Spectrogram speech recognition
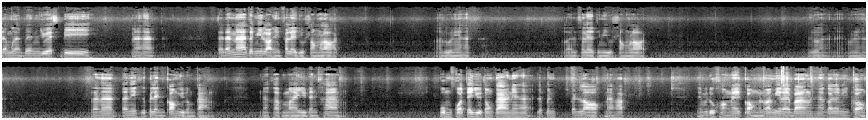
จะเหมือนเป็น USB นะฮะ แต่ด้านหน้าจะมีหลอดอินฟราเรดอยู่สองหลอดมาดูเนี่ยฮะ หลอดอินฟราเรดจะมีอยู่สองหลอด ดูฮะตรงนี้ฮะ แล้วนะอันนี้คือเป็นเลนส์กล้องอยู่ตรงกลางนะครับ ไม้อยู่ด้านข้าง ปุ่มกดจะอยู่ตรงกลางเนี่ยฮะ จะเป็น เป็นหลอกนะครับ เดี๋ยวมาดูของในกล่องกันว่ามีอะไรบ้างนะฮะ ก็จะมีกล่อง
